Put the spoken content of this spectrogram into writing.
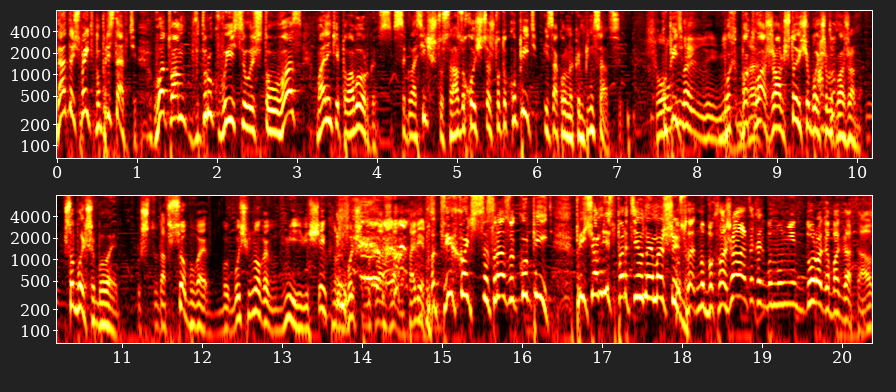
Да, значит, смотрите, ну, представьте, вот вам вдруг выяснилось, что у вас маленький половой орган. Согласитесь, что сразу хочется что-то купить из закона компенсации. Ну, купить не бак- баклажан, что еще больше А тут- баклажана? Что больше бывает? Что да, все бывает. Очень много в мире вещей, которые больше баклажана, поверьте. Вот их хочется сразу купить. Причем не спортивная машина. Ну, Ну, баклажан это как бы, ну, не дорого-богато, а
